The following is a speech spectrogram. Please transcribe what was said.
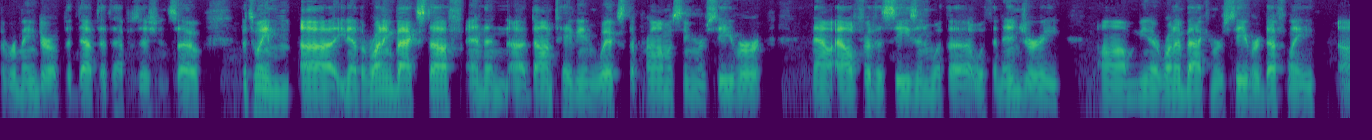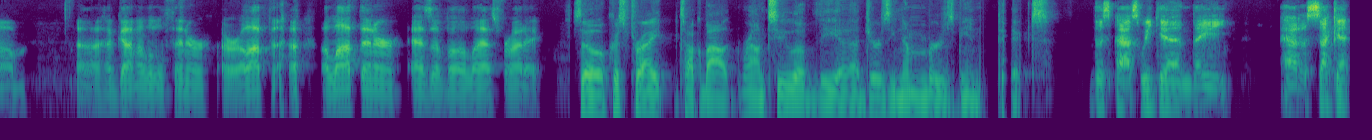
the remainder of the depth at that position. So between uh, you know the running back stuff and then uh, Dontayvion Wicks, the promising receiver, now out for the season with a with an injury. Um, you know, running back and receiver definitely um, uh, have gotten a little thinner or a lot a lot thinner as of uh, last Friday. So, Chris Wright, talk about round two of the uh, jersey numbers being picked. This past weekend, they had a second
